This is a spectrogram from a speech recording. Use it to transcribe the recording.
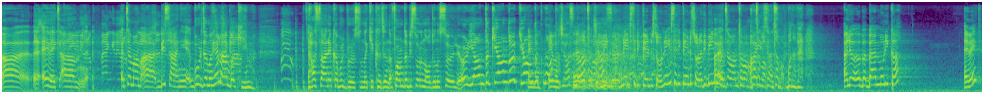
Aa, evet. aa, e, tamam aa, bir saniye. Burada mı? Hemen bakayım. Hastane kabul bürosundaki kadın formda bir sorun olduğunu söylüyor. Yandık yandık yandık. ne yapacağız? Ne Evet, yapacağız? Tamam, bilmiyorum. Ne istediklerini sor. Ne istediklerini sor. Hadi bilmiyorum. Ee, tamam, tamam. Hayır, tamam, sen tamam. Bana ver. Alo b- ben Monika. Evet.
